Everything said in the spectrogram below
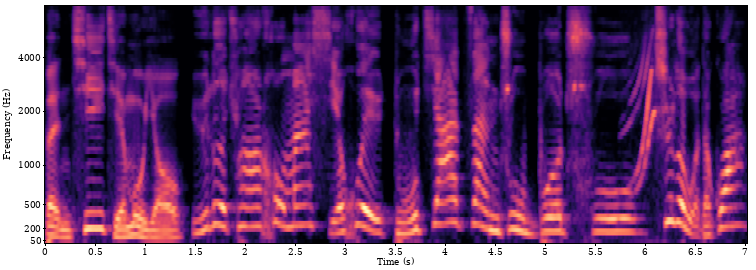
本期节目由娱乐圈后妈协会独家赞助播出。吃了我的瓜，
